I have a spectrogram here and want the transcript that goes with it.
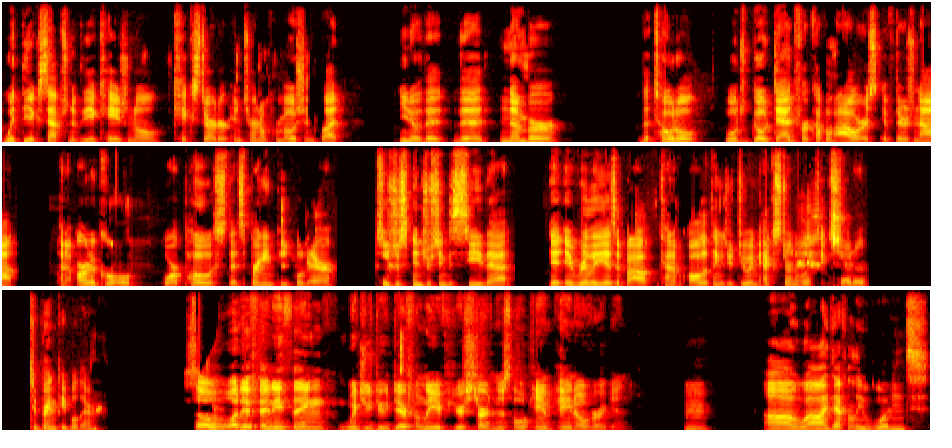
with the exception of the occasional Kickstarter internal promotion. But you know the the number, the total will go dead for a couple hours if there's not an article or a post that's bringing people there. So it's just interesting to see that it, it really is about kind of all the things you're doing externally Kickstarter to bring people there. So, what, if anything, would you do differently if you're starting this whole campaign over again? Hmm. Uh, well, I definitely wouldn't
